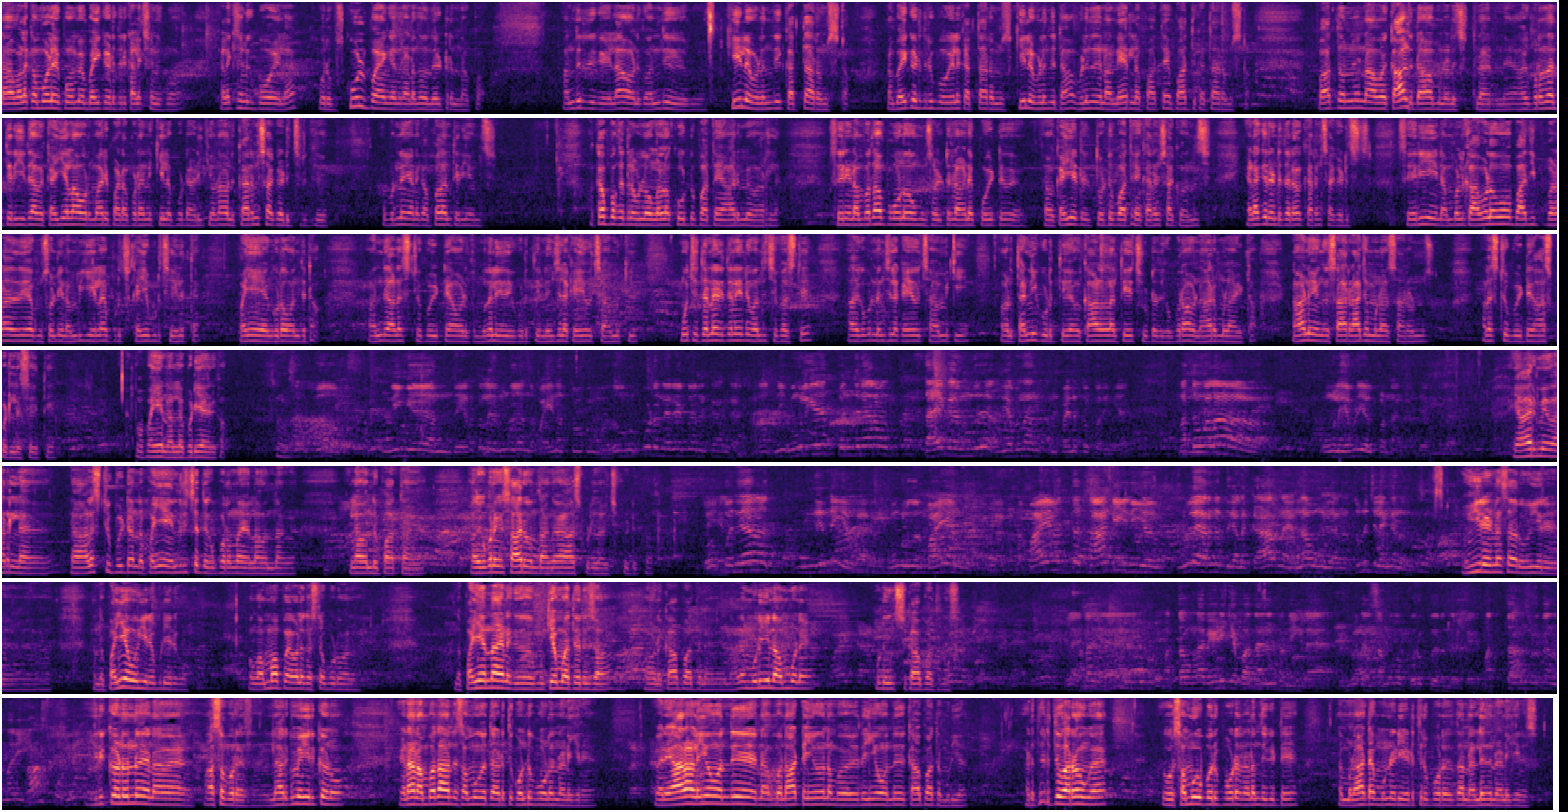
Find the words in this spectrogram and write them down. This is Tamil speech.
நான் வழக்கம் போல் எப்போவுமே பைக் எடுத்துகிட்டு கலெக்ஷனுக்கு போவேன். கலெக்ஷனுக்கு போகல ஒரு ஸ்கூல் பையன் இங்கே நடந்து வந்துட்டு இருந்தப்போ. வந்துட்டு இருக்கையில் அவனுக்கு வந்து கீழே விழுந்து கத்த ஆரம்பிச்சிட்டான். நான் பைக் எடுத்துகிட்டு போகையில் கத்த ஆரம்பிச்சு கீழே விழுந்துட்டான். விழுந்து நான் நேரில் பார்த்தேன் பார்த்து கத்த ஆரம்பிச்சிட்டான். பார்த்தோன்னே நான் அவன் கால் டாம் நினச்சிட்டு நான் இருந்தேன். அதுக்கப்புறம் தான் தெரியுது அவன் கையெல்லாம் ஒரு மாதிரி படப்படன்னு கீழே போட்டு அடிக்கணும் அவனுக்கு கரண்ட் ஷாக் அடிச்சிருக்கு அப்படின்னு எனக்கு அப்போ தான் தெரிய வந்துச்சு. அக்கா பக்கத்தில் உள்ளவங்கெல்லாம் கூப்பிட்டு பார்த்தேன் யாருமே வரல. சரி நம்ம தான் போகணும் அப்படின்னு சொல்லிட்டு நானே போயிட்டு அவன் கையை தொட்டு பார்த்தேன். கரண்ட் ஷாக் வந்துச்சு. எனக்கு ரெண்டு தடவை கரண்ட் ஷாக் அடிச்சிச்சு. சரி நம்மளுக்கு அவ்வளோவா பாதிப்புப்படாது அப்படின்னு சொல்லி நம்பிக்கையெல்லாம் பிடிச்சி கையை பிடிச்சி இழுத்தேன். பையன் என் கூட வந்துட்டான். வந்து அழைச்சிட்டு போயிட்டு அவனுக்கு முதலுதவி கொடுத்து நெஞ்சில் கை வச்சு அமுக்கி மூச்சு திணறி திணறி வந்துச்சு ஃபஸ்ட்டு அதுக்கப்புறம் நெஞ்சில் கை வச்சு அமுக்கி அவனுக்கு தண்ணி கொடுத்து அவன் காலெல்லாம் தேய்ச்சி விட்டதுக்கப்புறம் அவன் நார்மல் ஆகிட்டான் நானும் எங்கள் சார் ராஜமன்னா சார்னு அழைச்சிட்டு போயிட்டு ஹாஸ்பிட்டலில் சேர்த்து இப்போ பையன் நல்லபடியாக இருக்கான். நீங்க அந்த இடத்துல இருந்து அந்த பையனை தூக்கும்போது உங்க கூட நிறைய பேர் இருக்காங்க. நீ உங்களுக்கே கொஞ்ச நேரம் தயக்கம் இருந்து அதுக்கப்புறம் தான் அந்த பையனை தூக்குறீங்க மற்றவங்கலாம் உங்களுக்கு எப்படி ஹெல்ப் பண்ணாங்க அந்த இடத்துல? யாருமே வரல. நான் அழைச்சிட்டு போயிட்டு அந்த பையன் எந்திரிச்சதுக்கு அப்புறம் தான் எல்லாம் வந்தாங்க. எல்லாம் வந்து பார்த்தாங்க. அதுக்கப்புறம் எங்கள் சார் வந்தாங்க ஹாஸ்பிட்டல் அழைச்சி போயிட்டு கொஞ்ச நேரம் நின்னீங்கல்ல உங்களுக்கு ஒரு பயம் அந்த பயத்தை தாண்டி நீங்க உள்ள இறங்குறதுக்கான காரணம் என்ன? உங்களுக்கு அந்த துணிச்சல் எங்க உயிர் என்ன சார் உயிர்? அந்த பையன் உயிர் எப்படி இருக்கும்? அவங்க அம்மா அப்பா எவ்வளோ கஷ்டப்படுவாங்க? அந்த பையன் தான் எனக்கு முக்கியமாக தெரிஞ்சான். அவனை காப்பாற்றினேன் என்னால் முடியும் நம்பினேன். முடிஞ்சு காப்பாற்றினேன் சார். இருக்கணும்னு நான் ஆசைப்பட்றேன் சார். எல்லாருக்குமே இருக்கணும். ஏன்னா நம்ம தான் அந்த சமூகத்தை அடுத்து கொண்டு போகணும்னு நினைக்கிறேன். வேறு யாராலையும் வந்து நம்ம நாட்டையும் நம்ம இதையும் வந்து காப்பாற்ற முடியாது. அடுத்தடுத்து வரவங்க ஒரு சமூக பொறுப்போடு நடந்துக்கிட்டு நம்ம நாட்டை முன்னாடி எடுத்துகிட்டு போகிறது தான் நல்லதுன்னு நினைக்கிறேன் சார்.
